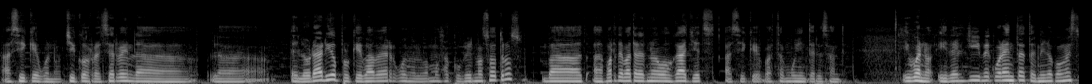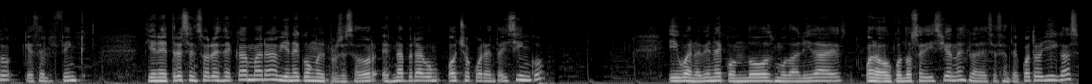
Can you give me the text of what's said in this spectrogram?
Así que bueno, chicos, reserven la, el horario porque va a haber, bueno, lo vamos a cubrir nosotros. Va, aparte va a traer nuevos gadgets, así que va a estar muy interesante. Y bueno, y del GB40 termino con esto, que es el Think. Tiene tres sensores de cámara, viene con el procesador Snapdragon 845. Y bueno, viene con dos modalidades, bueno, con dos ediciones, la de 64 GB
